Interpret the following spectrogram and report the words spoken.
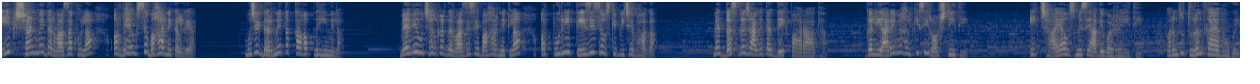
एक क्षण में दरवाज़ा खुला और वह उससे बाहर निकल गया। मुझे डरने तक का वक्त नहीं मिला। मैं भी उछलकर दरवाजे से बाहर निकला और पूरी तेज़ी से उसके पीछे भागा। मैं दस गज आगे तक देख पा रहा था। गलियारे में हल्की सी रोशनी थी। एक छाया उसमें से आगे बढ़ रही थी, परंतु तुरंत गायब हो गई।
